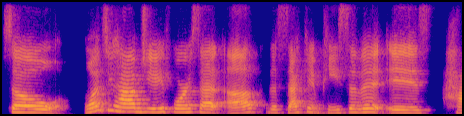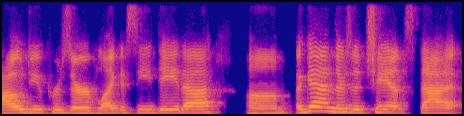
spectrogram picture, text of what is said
So once you have GA4 set up, the second piece of it is how do you preserve legacy data? Um, again, there's a chance that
